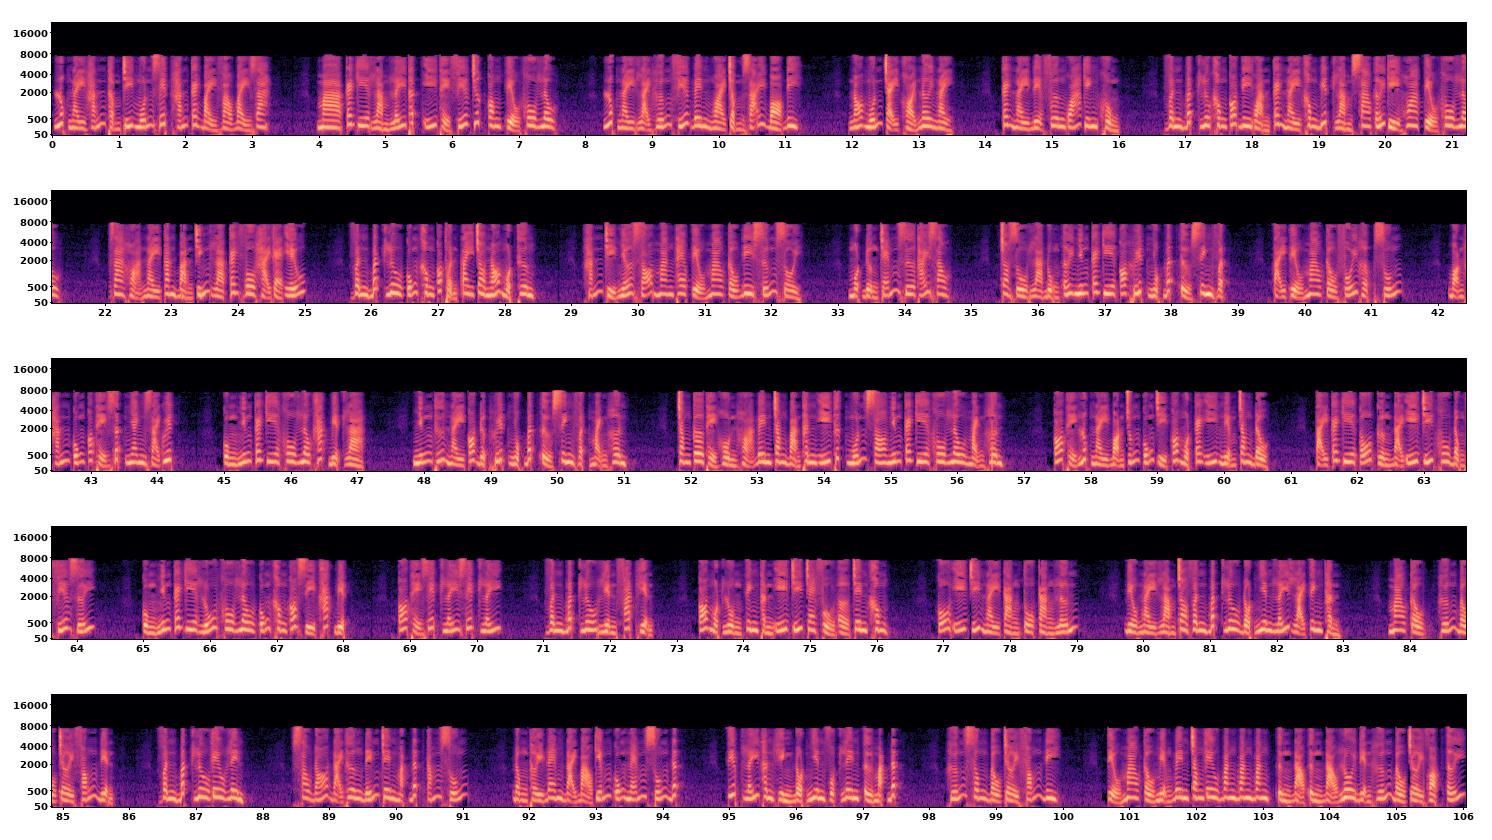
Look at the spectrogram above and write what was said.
Lúc này hắn thậm chí muốn giết hắn cái bảy vào bảy ra. Mà cái kia làm lấy thất ý thể phía trước con tiểu khô lâu. Lúc này lại hướng phía bên ngoài chậm rãi bò đi. Nó muốn chạy khỏi nơi này. Cái này địa phương quá kinh khủng. Vân bất lưu không có đi quản cái này không biết làm sao tới kỳ hoa tiểu khô lâu. Gia hỏa này căn bản chính là cái vô hại kẻ yếu. Vân bất lưu cũng không có thuận tay cho nó một thương. Hắn chỉ nhớ rõ mang theo tiểu mao cầu đi sướng rồi. Một đường chém dưa thái sau. Cho dù là đụng tới những cái kia có huyết nhục bất tử sinh vật. Tại tiểu mao cầu phối hợp xuống. Bọn hắn cũng có thể rất nhanh giải quyết. Cùng những cái kia khô lâu khác biệt là. Những thứ này có được huyết nhục bất tử sinh vật mạnh hơn. Trong cơ thể hồn hỏa bên trong bản thân ý thức muốn so những cái kia khô lâu mạnh hơn. Có thể lúc này bọn chúng cũng chỉ có một cái ý niệm trong đầu. Tại cái kia cố cường đại ý chí khu đồng phía dưới. Cùng những cái kia lũ khô lâu cũng không có gì khác biệt. Có thể giết lấy giết lấy. Vân bất lưu liền phát hiện. Có một luồng tinh thần ý chí che phủ ở trên không. Cố ý chí này càng tù càng lớn. Điều này làm cho vân bất lưu đột nhiên lấy lại tinh thần. Mao cầu, hướng bầu trời phóng điện. Vân bất lưu kêu lên. Sau đó đại thương đến trên mặt đất cắm xuống. Đồng thời đem đại bảo kiếm cũng ném xuống đất. Tiếp lấy thân hình đột nhiên vụt lên từ mặt đất. Hướng sông bầu trời phóng đi. Tiểu mao cầu miệng bên trong kêu băng băng băng từng đảo từng đảo lôi điện hướng bầu trời vọt tới.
